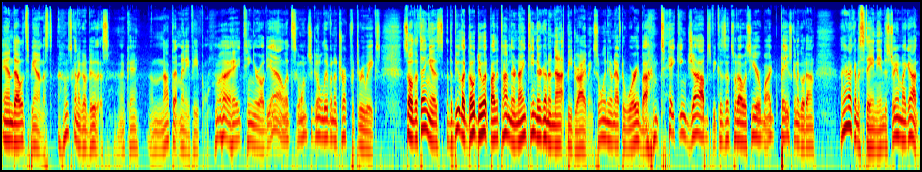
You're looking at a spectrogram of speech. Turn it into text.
And uh, let's be honest, who's going to go do this? Okay, um, not that many people. 18 year old, yeah, let's. Why don't you go live in a truck for three weeks? So the thing is, the people that go do it, by the time they're 19, they're going to not be driving. So we don't even have to worry about them taking jobs because that's what I was here. My pay is going to go down. They're not going to stay in the industry. Oh my God.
